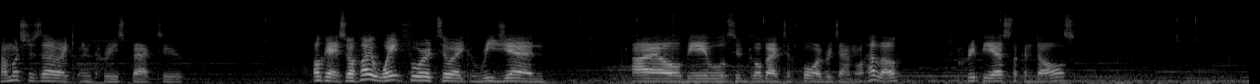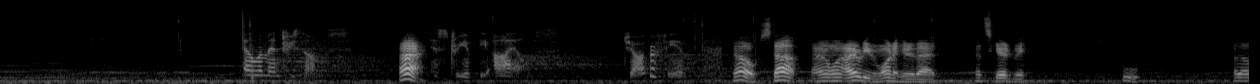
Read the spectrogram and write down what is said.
how much does that like increase back to? Okay, so if I wait for it to, like, regen, I'll be able to go back to 4 every time. Oh, hello. Creepy-ass looking dolls. Elementary sums. Ah! History of the Isles. Geography of... No, stop. I don't want, I don't even want to hear that. That scared me. Ooh. Hello.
